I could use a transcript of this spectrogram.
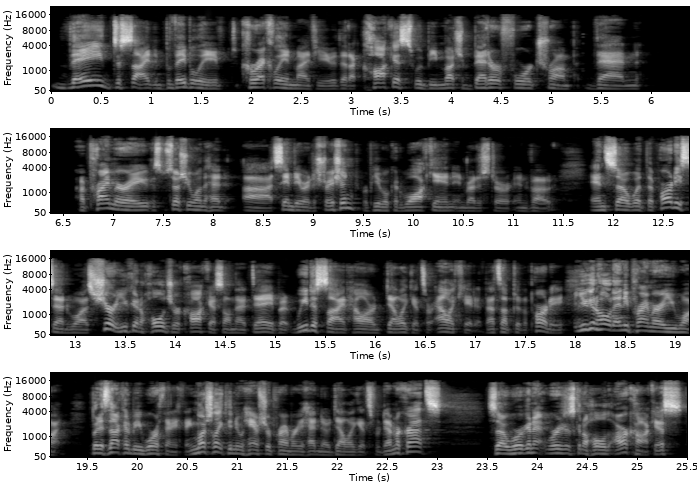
they decided, they believed correctly, in my view, that a caucus would be much better for Trump than a primary, especially one that had uh, same day registration, where people could walk in and register and vote. And so what the party said was, sure, you can hold your caucus on that day, but we decide how our delegates are allocated. That's up to the party. You can hold any primary you want, but it's not going to be worth anything. Much like the New Hampshire primary had no delegates for Democrats. So we're gonna we're just gonna hold our caucus,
